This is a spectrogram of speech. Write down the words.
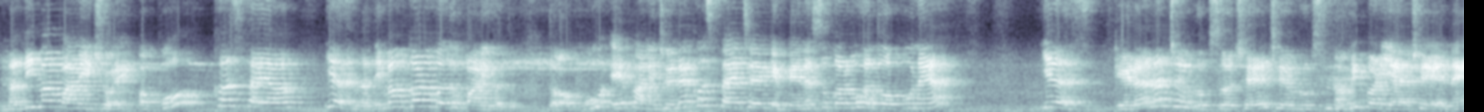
નદીમાં પાણી જોઈ અપુ ખુશ થયા. યસ નદીમાં ઘણું બધું પાણી હતું. તો અપુ એ પાણી જોઈને ખુશ થાય છે. કેમ કે એને શું કરવું હતું અપુને? યસ કેળાના જે વૃક્ષો છે, જે વૃક્ષ નમી પડ્યા છે, એને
